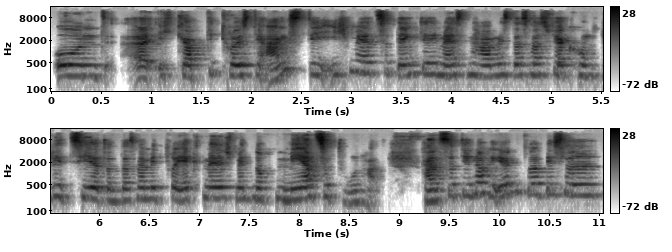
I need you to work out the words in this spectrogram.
Und äh, ich glaube, die größte Angst, die ich mir jetzt so denke, die die meisten haben, ist, dass man es verkompliziert und dass man mit Projektmanagement noch mehr zu tun hat. Kannst du die noch irgendwo ein bisschen,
